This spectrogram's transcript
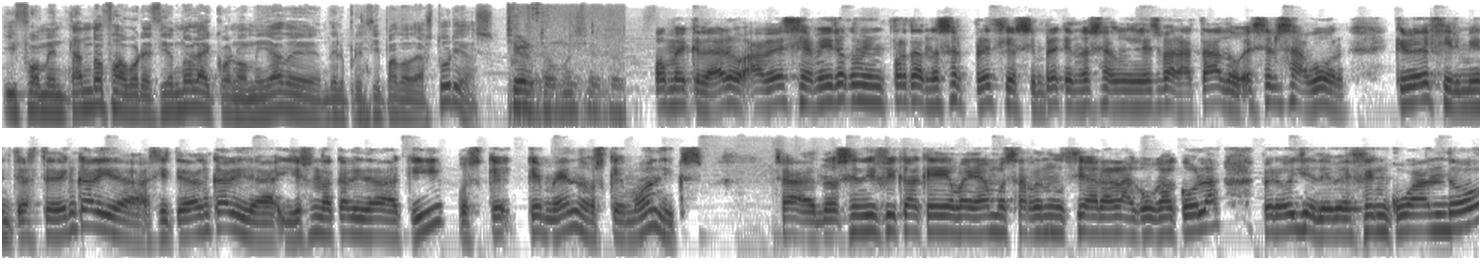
y fomentando, favoreciendo la economía de- del Principado de Asturias. Cierto, muy cierto. Hombre, claro, a ver, si a mí lo que me importa no es el precio, siempre que no sea un desbaratado, es el sabor. Quiero decir, mientras te den calidad, si te dan calidad y es una calidad aquí, pues qué, qué menos que Monix. O sea, no significa que vayamos a renunciar a la Coca-Cola, pero oye, de vez en cuando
